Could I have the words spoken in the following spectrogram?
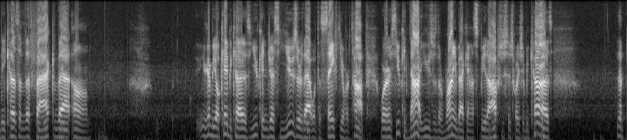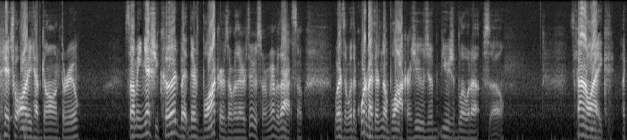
because of the fact that um, you're going to be okay because you can just user that with the safety over top, whereas you cannot use the running back in a speed option situation because the pitch will already have gone through. So I mean, yes, you could, but there's blockers over there too. So remember that. So whereas with a quarterback, there's no blockers. You just you just blow it up. So it's kind of like a,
